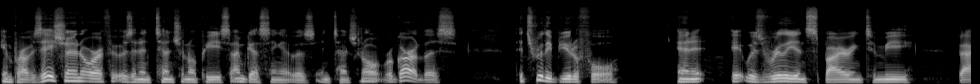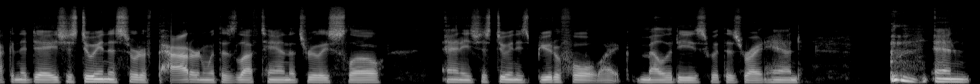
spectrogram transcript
improvisation, or if it was an intentional piece. I'm guessing it was intentional. Regardless, it's really beautiful, and it it was really inspiring to me back in the day. He's just doing this sort of pattern with his left hand that's really slow, and he's just doing these beautiful like melodies with his right hand. and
